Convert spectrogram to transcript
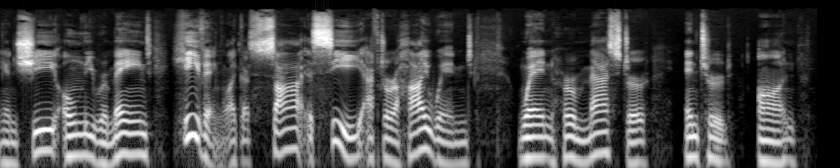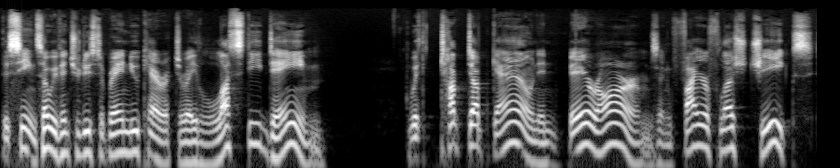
and she only remained heaving like a, saw, a sea after a high wind when her master entered on the scene. So we've introduced a brand new character, a lusty dame with tucked up gown and bare arms and fire flushed cheeks.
